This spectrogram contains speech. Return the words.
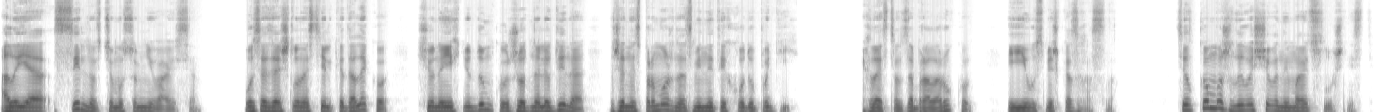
Але я сильно в цьому сумніваюся. Усе зайшло настільки далеко, що, на їхню думку, жодна людина вже не спроможна змінити ходу подій. Глестон забрала руку, і її усмішка згасла. Цілком можливо, що вони мають слушність.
